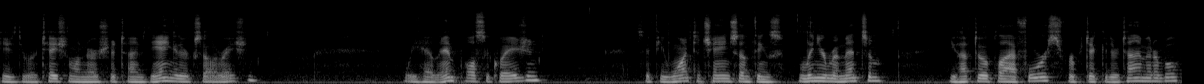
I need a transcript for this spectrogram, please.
is the rotational inertia times the angular acceleration. we have an impulse equation. So if you want to change something's linear momentum, you have to apply a force for a particular time interval,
